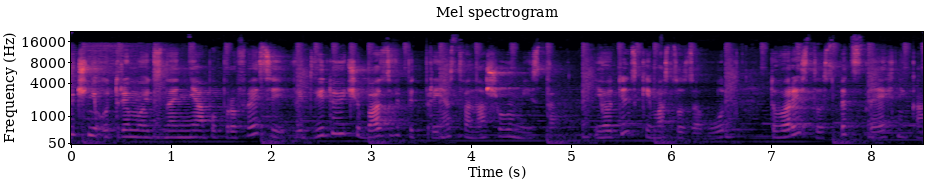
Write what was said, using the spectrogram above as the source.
учні отримують знання по професії, відвідуючи базові підприємства нашого міста: Яготинський маслозавод, Товариство спецтехніка,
